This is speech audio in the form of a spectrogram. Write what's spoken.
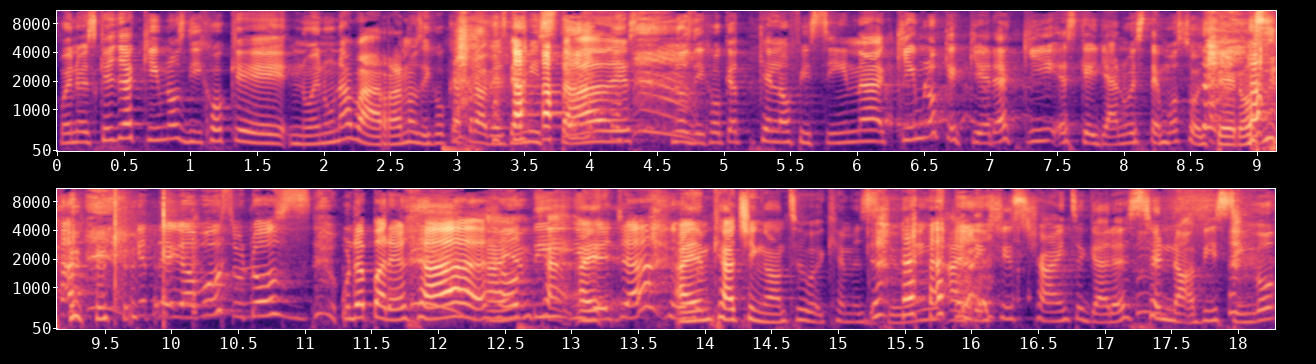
Bueno, es que ya Kim nos dijo que no en una barra, nos dijo que a través de amistades, nos dijo que, que en la oficina. Kim lo que quiere aquí es que ya no estemos solteros. que tengamos unos, una pareja I am healthy ca- y I- bella. I am catching on to what Kim is doing. I think she's trying to get us to not be single.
